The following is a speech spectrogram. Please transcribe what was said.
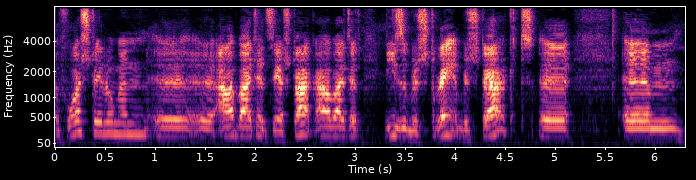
äh Vorstellungen äh, äh, arbeitet, sehr stark arbeitet, diese bestärkt. Äh, ähm,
